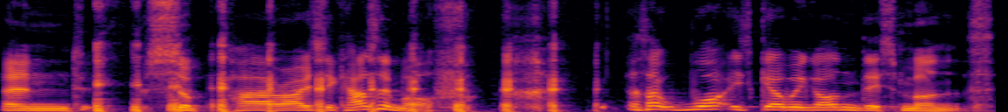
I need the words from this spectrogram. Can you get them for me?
and Subpar Isaac Asimov. I was like, what is going on this month?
